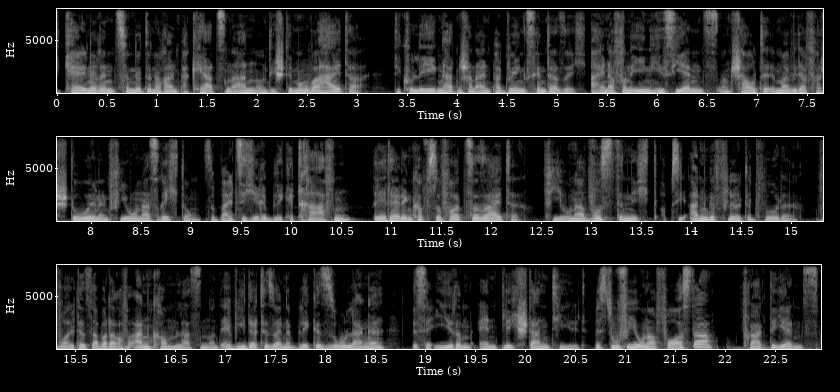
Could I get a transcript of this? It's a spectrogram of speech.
Die Kellnerin zündete noch ein paar Kerzen an und die Stimmung war heiter. Die Kollegen hatten schon ein paar Drinks hinter sich. Einer von ihnen hieß Jens und schaute immer wieder verstohlen in Fionas Richtung. Sobald sich ihre Blicke trafen, drehte er den Kopf sofort zur Seite. Fiona wusste nicht, ob sie angeflirtet wurde, wollte es aber darauf ankommen lassen und erwiderte seine Blicke so lange, bis er ihrem endlich standhielt. Bist du Fiona Forster? fragte Jens.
